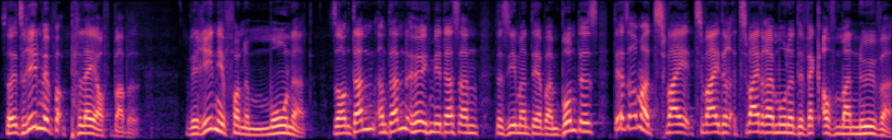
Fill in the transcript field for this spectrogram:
So, jetzt reden wir von Playoff Bubble. Wir reden hier von einem Monat. So, und dann, und dann höre ich mir das an, dass jemand, der beim Bund ist, der ist auch mal zwei, zwei, drei, zwei, drei Monate weg auf Manöver.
